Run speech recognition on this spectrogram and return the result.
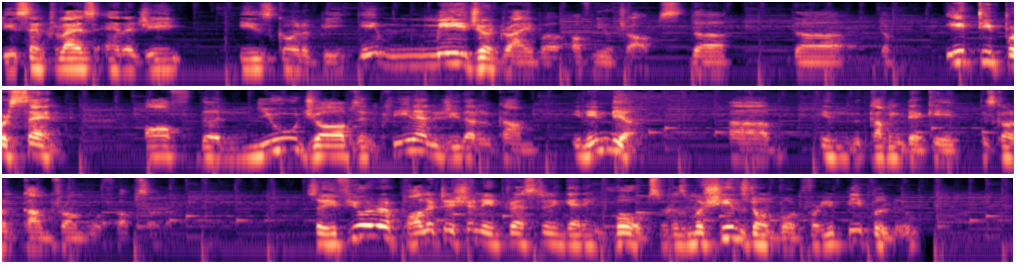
decentralized energy is going to be a major driver of new jobs. The the the 80% of the new jobs in clean energy that will come in India uh, in the coming decade is going to come from rooftop solar. So if you're a politician interested in getting votes, because machines don't vote for you, people do,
